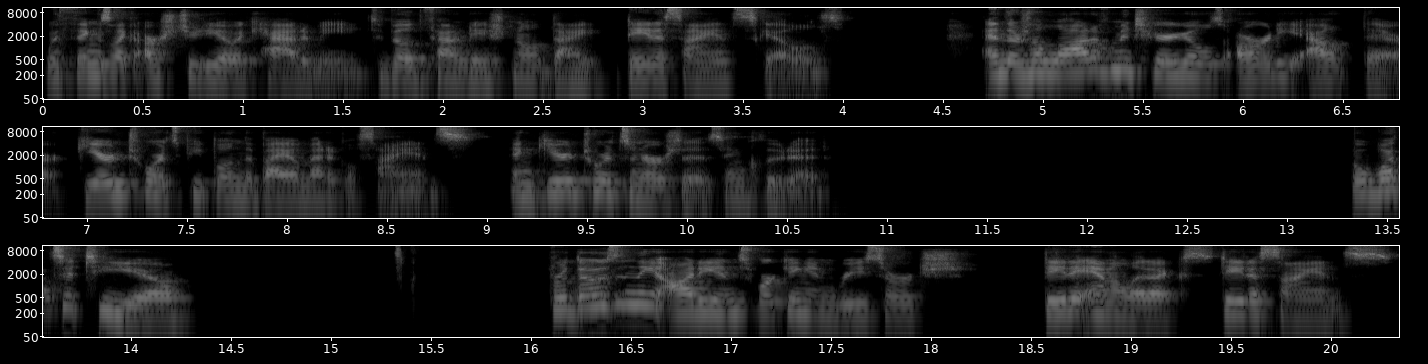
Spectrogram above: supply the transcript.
with things like RStudio Academy to build foundational data science skills. And there's a lot of materials already out there geared towards people in the biomedical science and geared towards nurses included. But what's it to you? For those in the audience working in research data analytics, data science,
